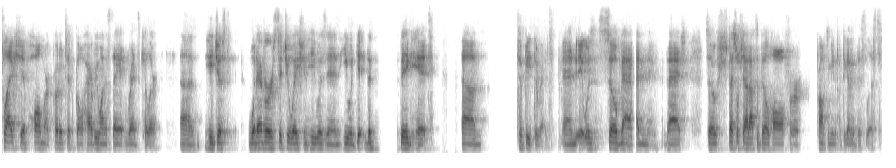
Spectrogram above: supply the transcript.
flagship hallmark, prototypical, however you want to say it, Reds killer. Uh, he just whatever situation he was in, he would get the big hit um, to beat the Reds, and it was so maddening that. So special shout out to Bill Hall for prompting me to put together this list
